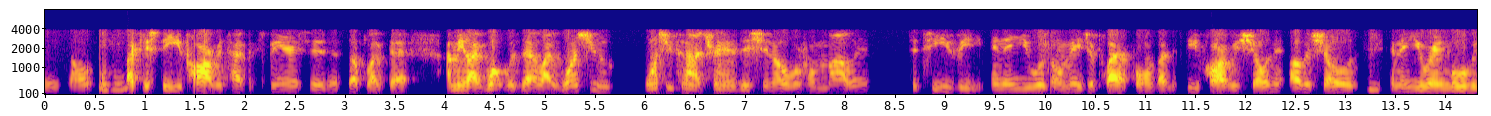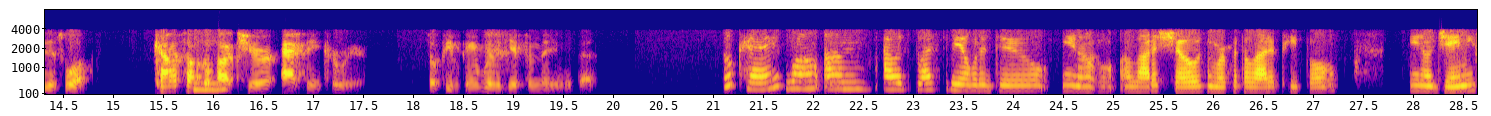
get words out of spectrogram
you know, mm-hmm. like your steve harvey type experiences and stuff like that i mean like what was that like once you once you kind of transition over from modeling to TV, and then you was on major platforms like the Steve Harvey Show and then other shows, mm-hmm. and then you were in movies as well. Kind of talk mm-hmm. about your acting career, so people can really get familiar with that. Okay. Well, um, I was blessed to be able to do, you know, a lot of shows and work with a lot of people. You know, Jamie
